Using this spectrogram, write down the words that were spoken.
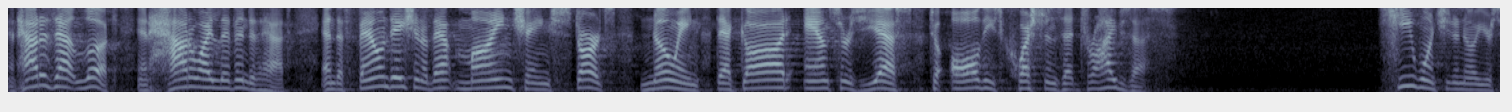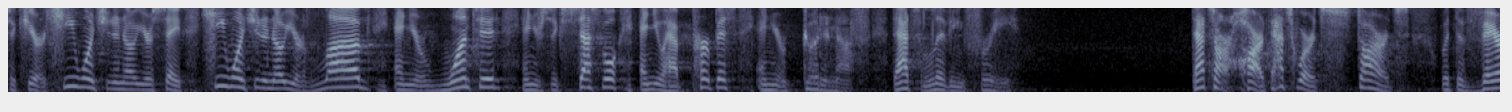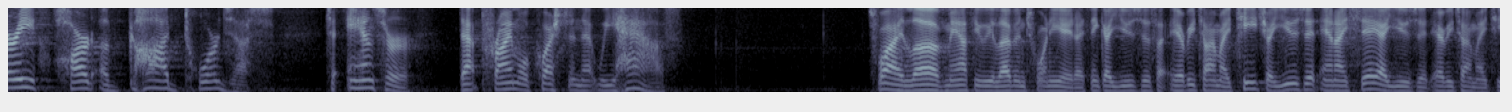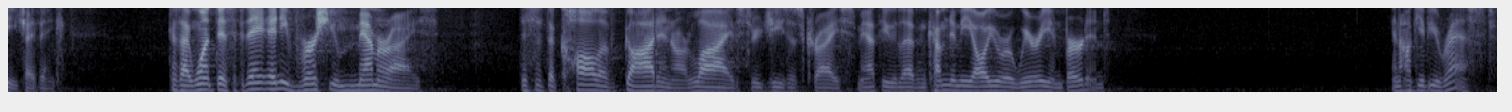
And how does that look? And how do I live into that? And the foundation of that mind change starts knowing that God answers yes to all these questions that drives us. He wants you to know you're secure. He wants you to know you're safe. He wants you to know you're loved and you're wanted and you're successful and you have purpose and you're good enough. That's living free. That's our heart. That's where it starts with the very heart of God towards us to answer that primal question that we have. That's why I love Matthew 11, 28. I think I use this every time I teach, I use it, and I say I use it every time I teach, I think. Because I want this. If any verse you memorize, this is the call of God in our lives through Jesus Christ. Matthew 11, come to me, all you are weary and burdened, and I'll give you rest.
